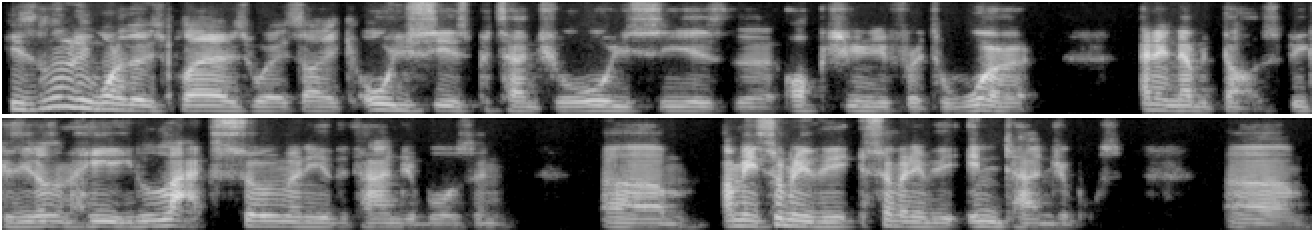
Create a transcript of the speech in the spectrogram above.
he's literally one of those players where it's like all you see is potential, all you see is the opportunity for it to work, and it never does because he doesn't. He, lacks so many of the tangibles, and um, I mean so many of the so many of the intangibles. Um,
